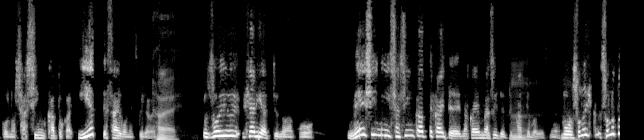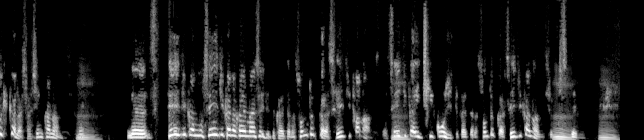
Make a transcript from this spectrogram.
この写真家とか、家って最後につくじゃないですか。はい。そういうキャリアっていうのは、こう、名刺に写真家って書いて、中山康秀って書けばですね、うんもうその日、その時から写真家なんですよね。うんで、政治家も政治家中山康秀って書いたら、その時から政治家なんですね。政治家一木工事って書いたら、その時から政治家なんですよ、うんすでに。うん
